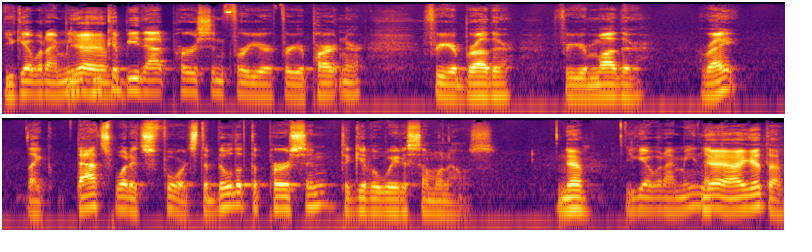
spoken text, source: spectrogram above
You get what I mean? Yeah. You could be that person for your for your partner, for your brother, for your mother, right? Like that's what it's for. It's to build up the person to give away to someone else. Yeah. You get what I mean? Like, yeah, I get that.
